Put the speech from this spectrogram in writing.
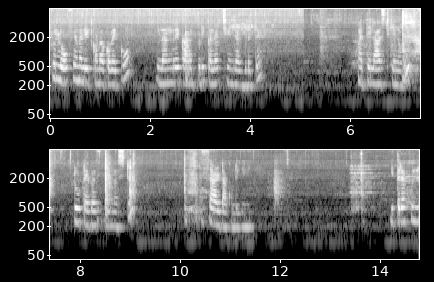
ಫುಲ್ ಲೋ ಫ್ಲೇಮಲ್ಲಿ ಇಟ್ಕೊಂಡು ಹಾಕೋಬೇಕು. ಇಲ್ಲಾಂದರೆ ಖಾರದ ಪುಡಿ ಕಲರ್ ಚೇಂಜ್ ಆಗಿಬಿಡುತ್ತೆ. ಮತ್ತು ಲಾಸ್ಟ್ಗೆ ನೋಡಿ ಟೂ ಟೇಬಲ್ ಸ್ಪೂನಷ್ಟು ಸಾಲ್ಟ್ ಹಾಕ್ಕೊಂಡಿದ್ದೀನಿ ಈ ಥರ ಫುಲ್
